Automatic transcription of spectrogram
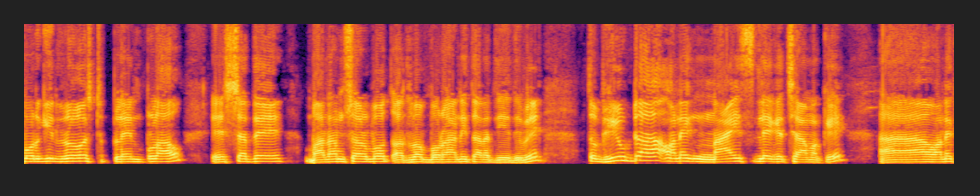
মুরগির রোস্ট, প্লেন পোলাও, এর সাথে বাদাম শরবত অথবা বোরহানি তারা দিয়ে দিবে। তো ভিউটা অনেক নাইস লেগেছে আমাকে অনেক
